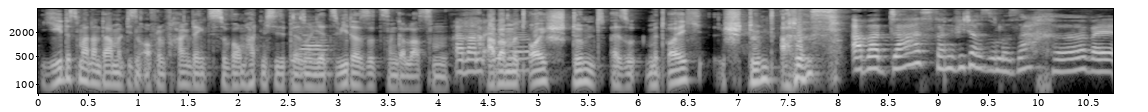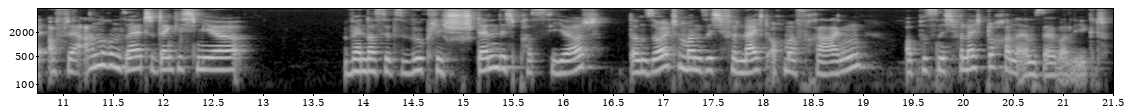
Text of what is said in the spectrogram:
jedes Mal dann da mit diesen offenen Fragen, denkt sich so, warum hat mich diese Person ja. jetzt wieder sitzen gelassen? Aber, aber, mit euch stimmt, also mit euch stimmt alles. Aber da ist dann wieder so eine Sache, weil auf der anderen Seite denke ich mir, wenn das jetzt wirklich ständig passiert, dann sollte man sich vielleicht auch mal fragen, ob es nicht vielleicht doch an einem selber liegt.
